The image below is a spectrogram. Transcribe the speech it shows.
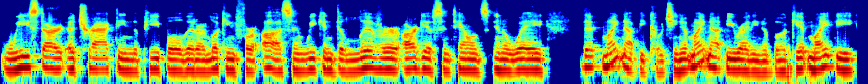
we start attracting the people that are looking for us and we can deliver our gifts and talents in a way that might not be coaching it might not be writing a book it might be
